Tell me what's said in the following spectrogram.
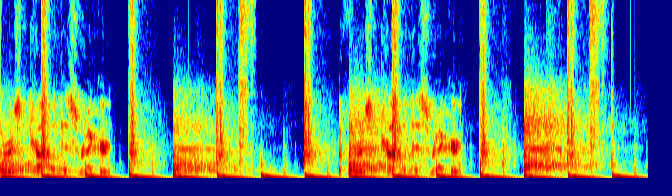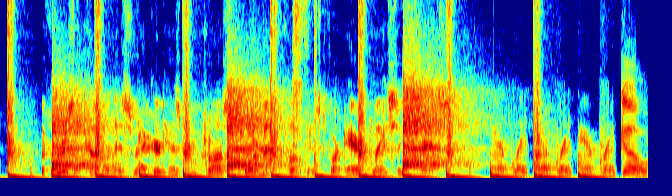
first cut on this record. The first cut on this record. The first cut on this record has been cross-format focused for airplay success. Airplay, airplay, airplay. Go.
